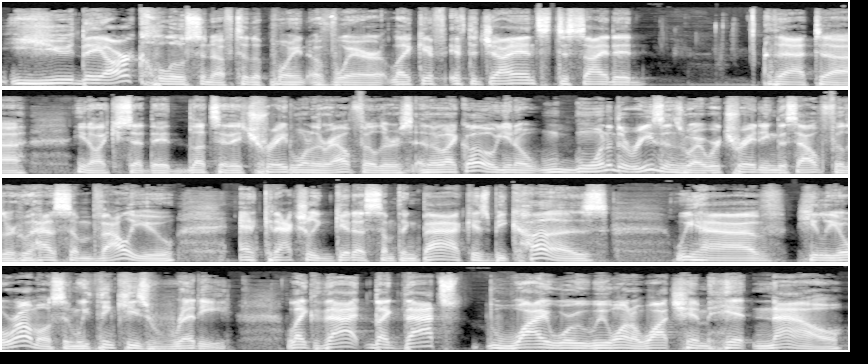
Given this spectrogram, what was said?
you they are close enough to the point of where like if if the Giants decided that uh, you know, like you said, they let's say they trade one of their outfielders, and they're like, oh, you know, one of the reasons why we're trading this outfielder who has some value and can actually get us something back is because we have Heliot Ramos and we think he's ready. Like that, like that's why we we want to watch him hit now.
